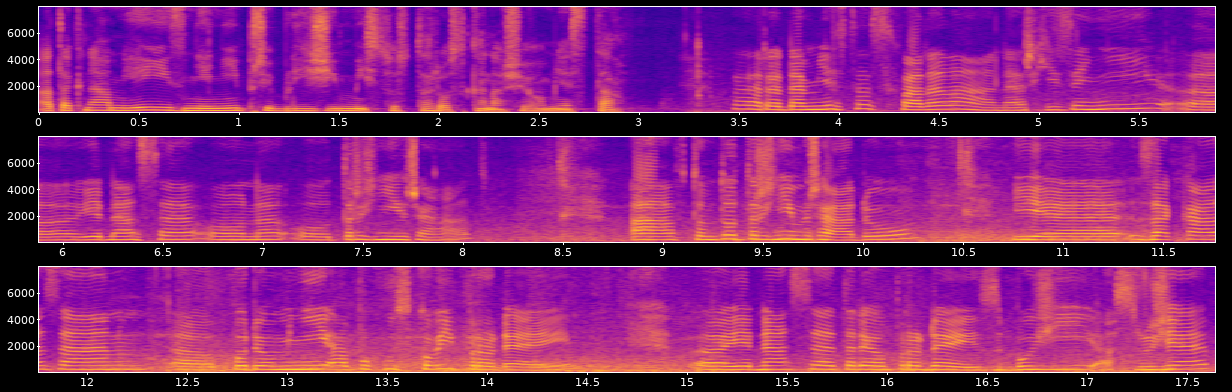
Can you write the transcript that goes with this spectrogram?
a tak nám její znění přiblíží místo starostka našeho města. Rada města schválila nařízení, eh, jedná se on o tržní řád a v tomto tržním řádu je zakázán eh, podomní a pochůzkový prodej. Eh, jedná se tedy o prodej zboží a služeb,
